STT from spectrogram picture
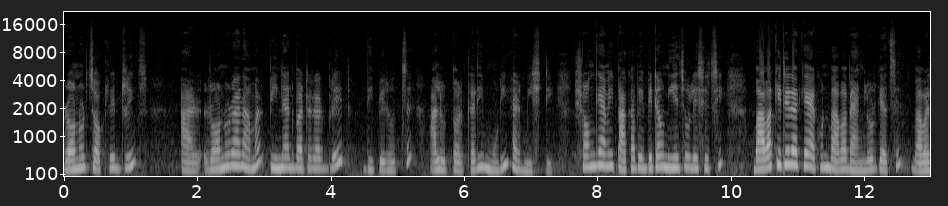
রনর চকলেট ড্রিঙ্কস আর রনর আর আমার পিনাট বাটার আর ব্রেড দ্বীপের হচ্ছে আলুর তরকারি, মুড়ি আর মিষ্টি। সঙ্গে আমি পাকা পেঁপেটাও নিয়ে চলে এসেছি। বাবা কেটে রাখে, এখন বাবা ব্যাঙ্গলোর গেছে, বাবার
